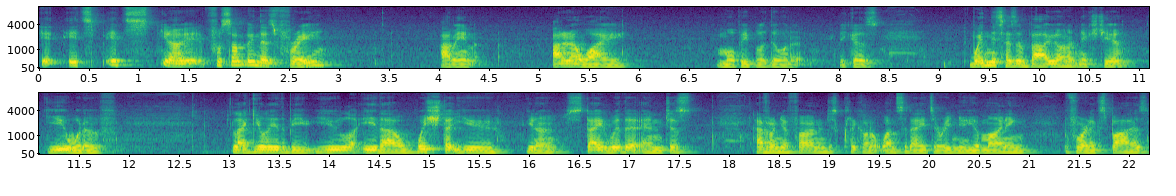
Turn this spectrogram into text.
it, it's it's you know it, for something that's free. I mean, I don't know why more people are doing it because when this has a value on it next year, you would have like you'll either be you'll either wish that you you know stayed with it and just have it on your phone and just click on it once a day to renew your mining before it expires,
